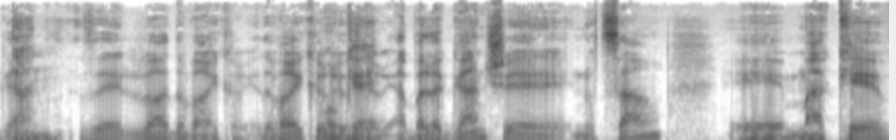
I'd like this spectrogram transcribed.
קטן. זה לא הדבר העיקרי, הדבר העיקרי הוא אוקיי. דרעי. הבלגן שנוצר אה, מעכב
